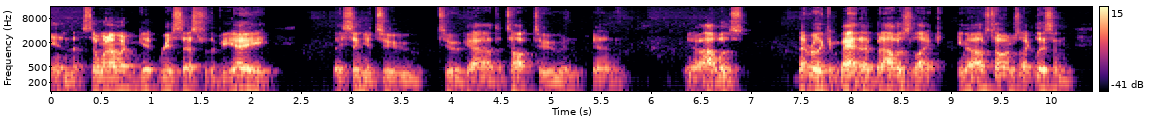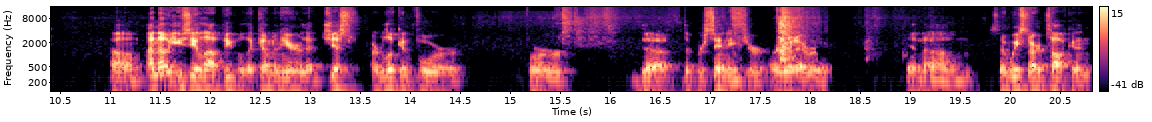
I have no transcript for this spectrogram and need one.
and so when I went to get reassessed for the VA, they send you to to a guy to talk to, and and you know I was not really combative, but I was like, you know, I was telling him, I was like, listen, um, I know you see a lot of people that come in here that just are looking for for the the percentage or, or whatever. And um, so we started talking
